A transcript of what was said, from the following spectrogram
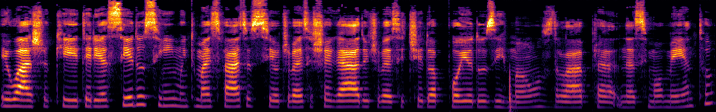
Eu acho que teria sido sim muito mais fácil se eu tivesse chegado e tivesse tido apoio dos irmãos lá pra, nesse momento.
